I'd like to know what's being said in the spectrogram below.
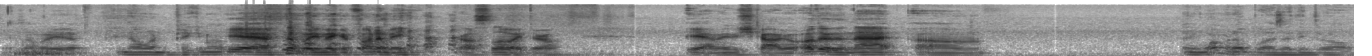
There's nobody to. No one picking on. Yeah, nobody making fun of me or how slow I throw. Yeah, maybe Chicago. Other than that, um, I mean, warming up wise, I think they're all.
